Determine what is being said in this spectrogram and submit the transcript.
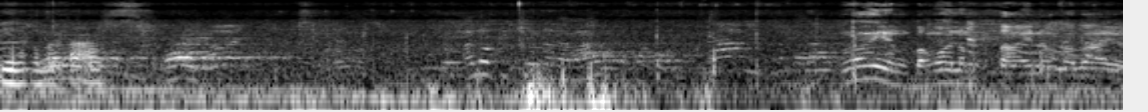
pinakamataas. Ay, ang bango ng tayo ng kabayo.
